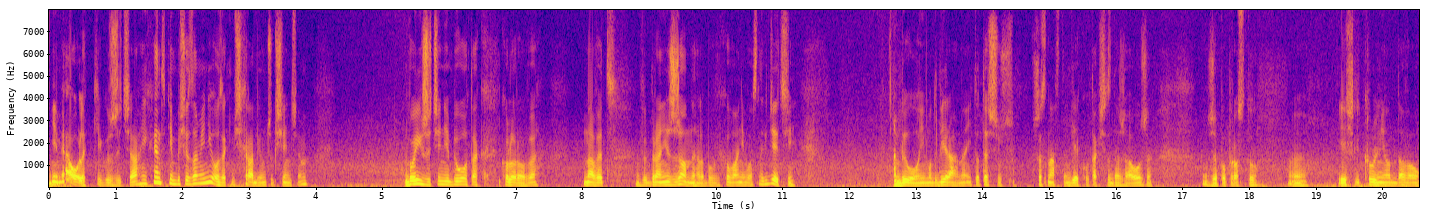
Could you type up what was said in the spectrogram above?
nie miało lekkiego życia i chętnie by się zamieniło z jakimś hrabią czy księciem, bo ich życie nie było tak kolorowe, nawet wybranie żony albo wychowanie własnych dzieci było im odbierane i to też już w XVI wieku tak się zdarzało, że, że po prostu e, jeśli król nie oddawał,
